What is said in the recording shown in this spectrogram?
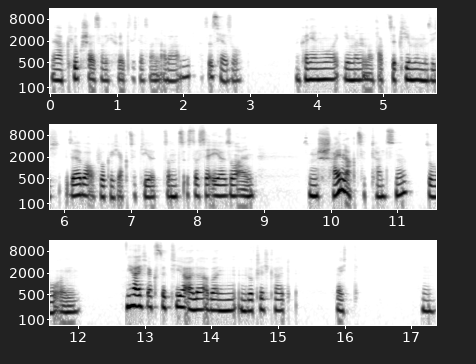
Ja, klugscheißerisch hört sich das an, aber es ist ja so. Man kann ja nur jemanden auch akzeptieren, wenn man sich selber auch wirklich akzeptiert. Sonst ist das ja eher so ein so eine Scheinakzeptanz, ne? So, ähm, ja, ich akzeptiere alle, aber in, in Wirklichkeit vielleicht hm,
